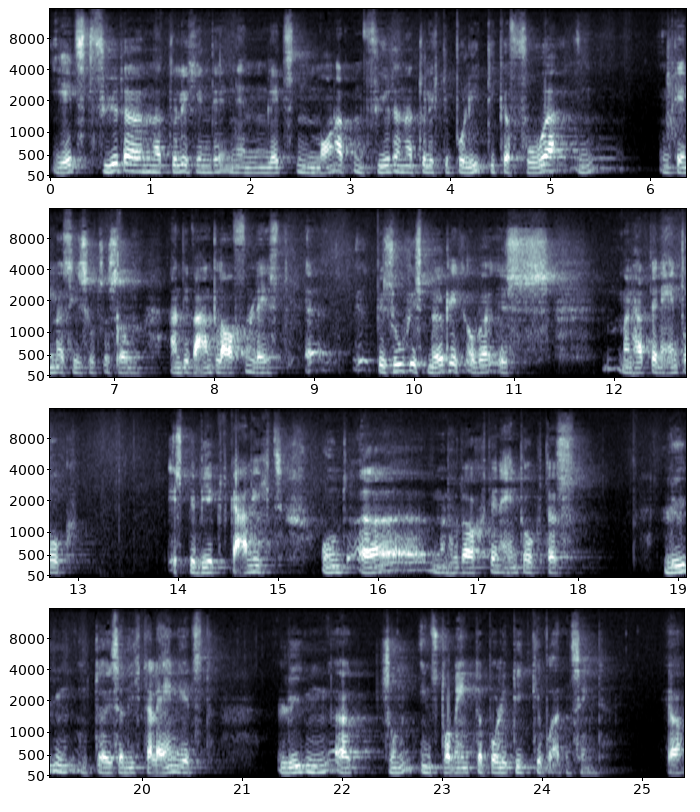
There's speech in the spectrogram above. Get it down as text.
jetzt führt er natürlich in den, in den letzten Monaten führt er natürlich die Politiker vor, indem er sie sozusagen an die Wand laufen lässt. Äh, Besuch ist möglich, aber es, man hat den Eindruck, es bewirkt gar nichts. Und äh, man hat auch den Eindruck, dass Lügen, und da ist er nicht allein jetzt, Lügen äh, zum Instrument der Politik geworden sind. Ja,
